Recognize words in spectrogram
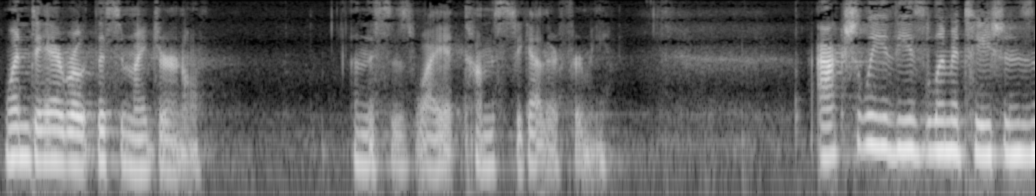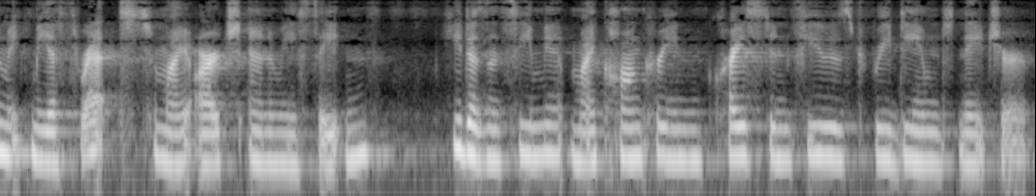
One day I wrote this in my journal, and this is why it comes together for me. Actually, these limitations make me a threat to my arch enemy, Satan. He doesn't see me, my conquering, Christ infused, redeemed nature.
